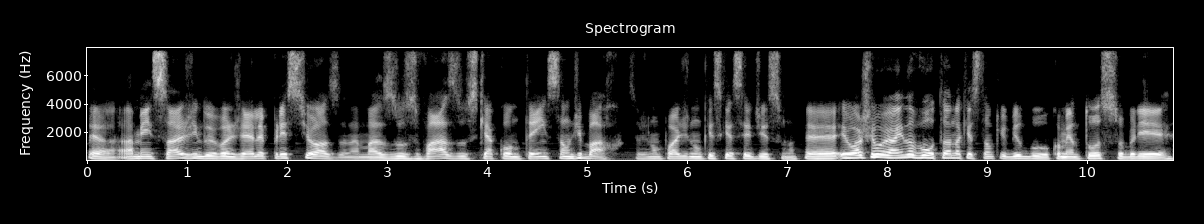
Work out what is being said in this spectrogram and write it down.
É, a mensagem do evangelho é preciosa, né? Mas os vasos que a contêm são de barro. Você não pode nunca esquecer disso, né? É, eu acho, ainda voltando à questão que o Bilbo comentou sobre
